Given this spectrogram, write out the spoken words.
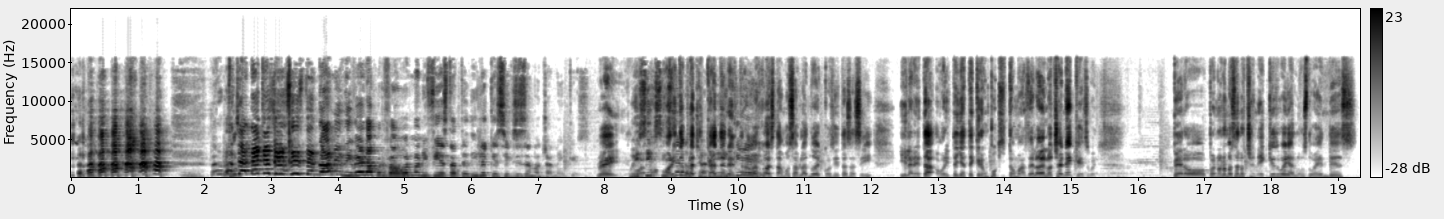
Pero los chaneques sí existen, Dani Rivera, por favor, manifiéstate, dile que sí existen los chaneques. Güey, sí ahorita platicando en el trabajo estamos hablando de cositas así. Y la neta, ahorita ya te creo un poquito más de lo de los chaneques, güey. Pero, pero no nomás a los chaneques, güey, a los duendes.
